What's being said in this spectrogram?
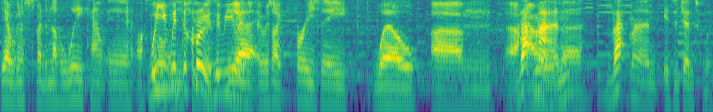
yeah, we're going to spend another week out here. us Were you with the crew? Who were you Yeah, with? it was like Freezy, Will, um, uh, that man, there. that man is a gentleman.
